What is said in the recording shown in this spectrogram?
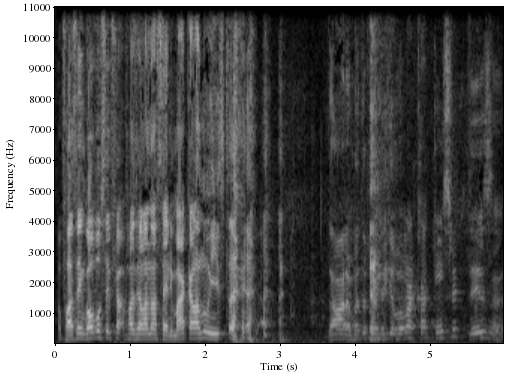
Vou fazer igual você fa- fazer lá na série. Marca lá no Insta. Da hora, manda pra mim que eu vou marcar com certeza.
